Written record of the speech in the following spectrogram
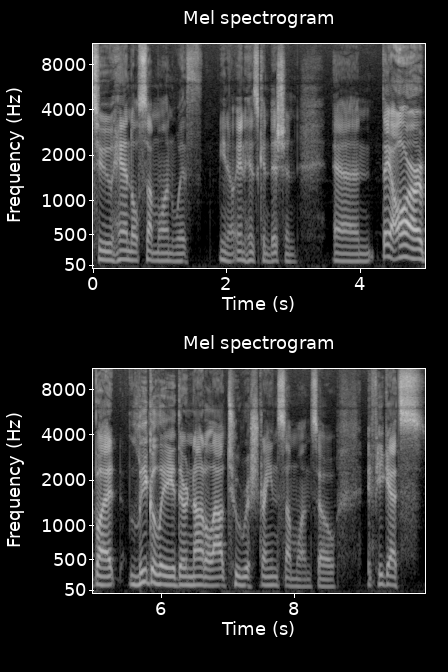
to handle someone with you know in his condition and they are but legally they're not allowed to restrain someone. So if he gets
